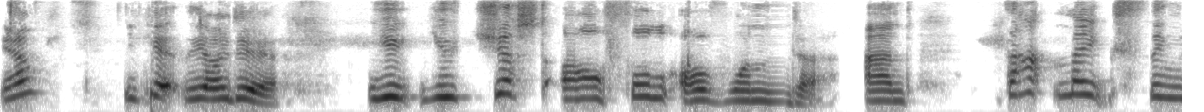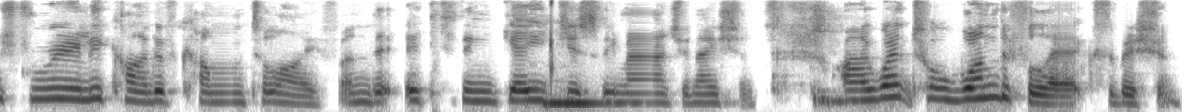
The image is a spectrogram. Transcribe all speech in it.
yeah, you get the idea. You, you just are full of wonder. And that makes things really kind of come to life and it, it engages the mm. imagination. I went to a wonderful exhibition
